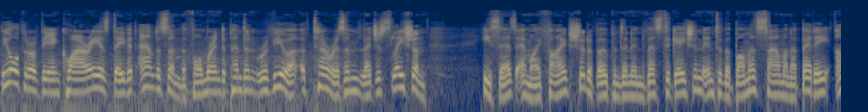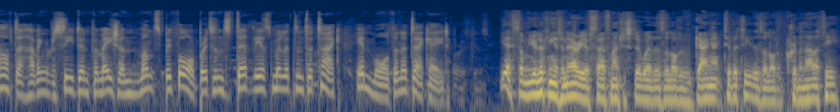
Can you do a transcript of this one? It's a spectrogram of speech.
The author of the inquiry is David Anderson, the former independent reviewer of terrorism legislation. He says MI5 should have opened an investigation into the bomber Salman Abedi after having received information months before Britain's deadliest militant attack in more than a decade. Yes, I mean, you're looking at an area of South Manchester where there's a lot of gang activity, there's a lot of criminality,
